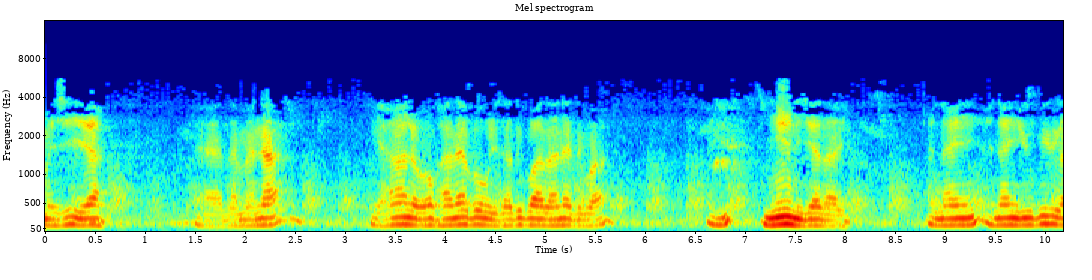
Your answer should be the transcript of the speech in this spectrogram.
မရှိရအဲသမဏယဟန်လိုခံတဲ့ပုဂ္ဂိုလ်သတုပါဒနဲ့သူကညင်းနေကြတာလေ အနိုင်အနိုင်ယူပြီးကြ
